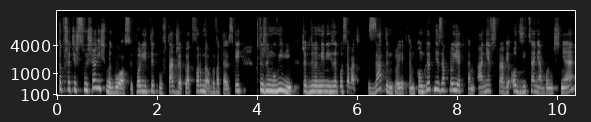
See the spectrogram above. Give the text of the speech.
to przecież słyszeliśmy głosy polityków, także Platformy Obywatelskiej, którzy mówili, że gdyby mieli zagłosować za tym projektem, konkretnie za projektem, a nie w sprawie odrzucenia bądź nie,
